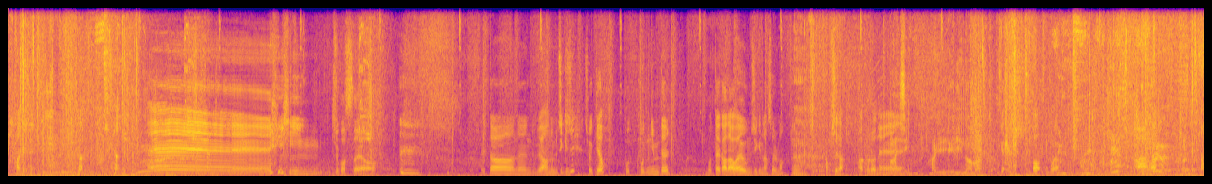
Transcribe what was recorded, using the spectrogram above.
개판이네 죽었어요 일단은 왜 안 움직이지? 저기요? 보, 보님들? 뭐 내가 나와야 움직이나 설마? 갑시다 아 그러네. 어? 뭐야 아, 아, 아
